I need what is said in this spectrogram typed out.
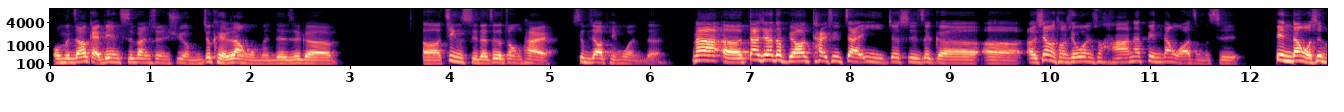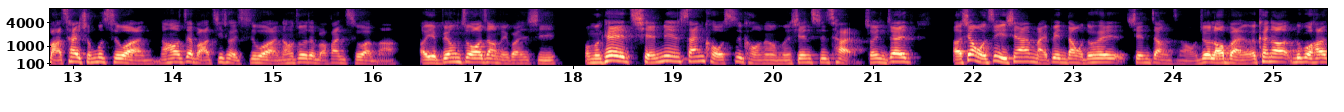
我们只要改变吃饭顺序，我们就可以让我们的这个呃进食的这个状态是比较平稳的。那呃，大家都不要太去在意，就是这个呃呃，像有同学问说，哈，那便当我要怎么吃？便当我是把菜全部吃完，然后再把鸡腿吃完，然后最后再把饭吃完吗？呃，也不用做到这样，没关系。我们可以前面三口四口呢，我们先吃菜。所以你在呃，像我自己现在买便当，我都会先这样子哦。我觉得老板看到如果他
